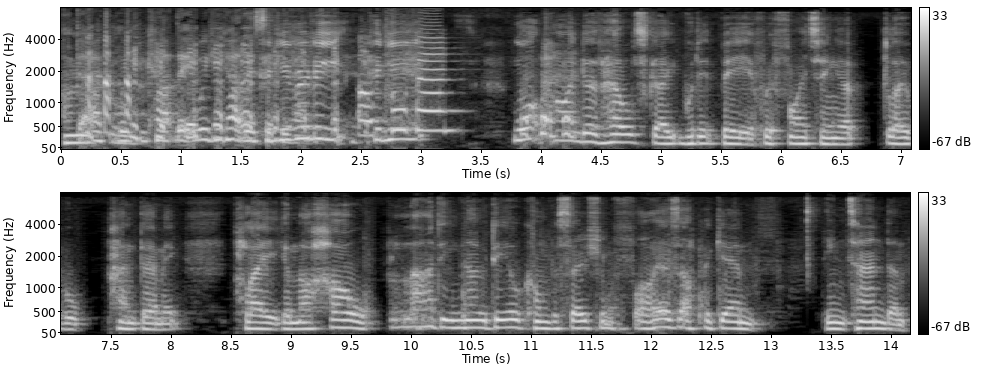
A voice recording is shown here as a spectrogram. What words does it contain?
I mean, we can cut. The, we can cut this. Can you, really? Oh, can you, what kind of hellscape would it be if we're fighting a global pandemic? plague, and the whole bloody no deal conversation fires up again in tandem.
